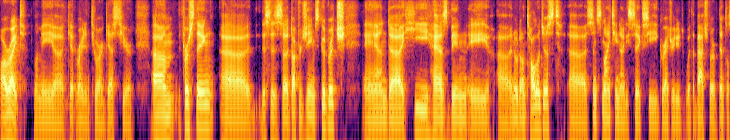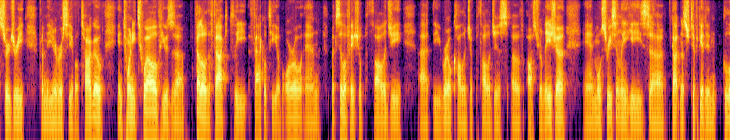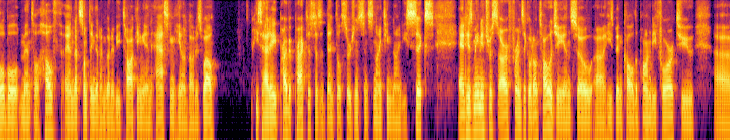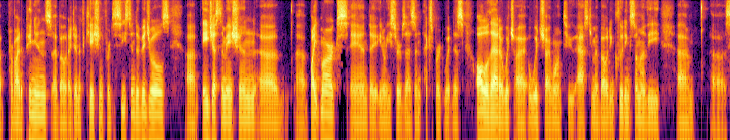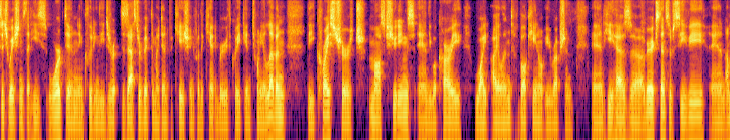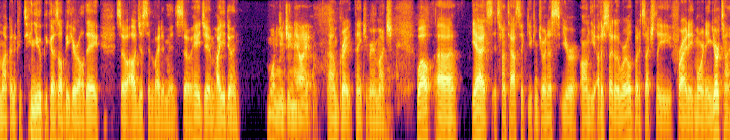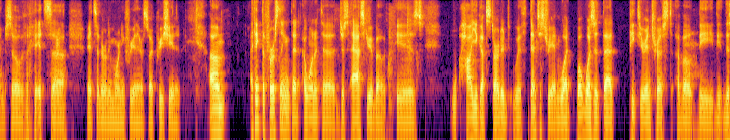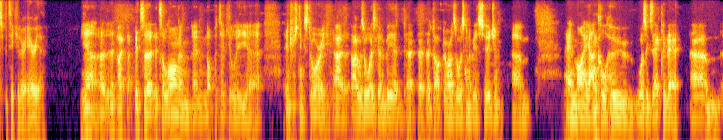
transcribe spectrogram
All right, let me uh, get right into our guest here. Um, first thing, uh, this is uh, Dr. James Goodrich, and uh, he has been a uh, an odontologist uh, since 1996. He graduated with a Bachelor of Dental Surgery from the University of Otago. In 2012, he was a fellow of the faculty faculty of oral and maxillofacial pathology at the Royal College of Pathologists of Australasia, and most recently he's gotten a certificate in global mental health, and that's something that I'm going to be talking and asking him about as well. He's had a private practice as a dental surgeon since 1996, and his main interests are forensic odontology. And so uh, he's been called upon before to uh, provide opinions about identification for deceased individuals, uh, age estimation, uh, uh, bite marks, and uh, you know he serves as an expert witness. All of that, which I which I want to ask him about, including some of the um, uh, situations that he's worked in, including the disaster victim identification for the Canterbury earthquake in 2011, the Christchurch mosque shootings, and the Whakaari White Island volcano eruption. And he has a very extensive CV, and I'm not going to continue because I'll be here all day. So I'll just invite him in. So, hey, Jim, how you doing? Morning, Eugene. How are you? I'm great. Thank you very much. Well, uh, yeah, it's it's fantastic. You can join us. You're on the other side of the world, but it's actually Friday morning your time, so it's uh it's an early morning for you there. So I appreciate it. Um, I think the first thing that I wanted to just ask you about is how you got started with dentistry and what what was it that piqued your interest about the, the this particular area. Yeah, uh, I, it's a it's a long and, and not particularly uh, interesting story. Uh, I was always going to be a, a, a, doctor. I was always going to be a surgeon. Um, and my uncle, who was exactly that, um,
